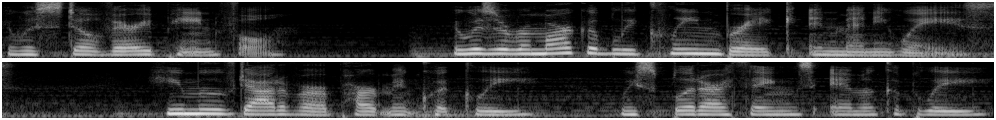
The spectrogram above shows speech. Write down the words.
it was still very painful. It was a remarkably clean break in many ways. He moved out of our apartment quickly, we split our things amicably,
